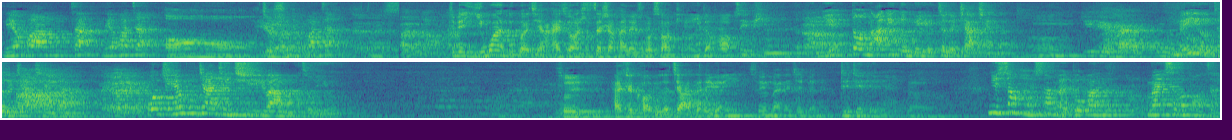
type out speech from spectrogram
莲花站，莲花站，哦，就是莲花站这边一万多块钱还算是在上海来说算便宜的哈。最便宜的，你到哪里都没有这个价钱的。嗯，今天还没有这个价钱的，我全部加进去一万五左右。所以还是考虑到价格的原因，所以买了这边的。对对对，嗯，你上海三百多万的买什么房子啊？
